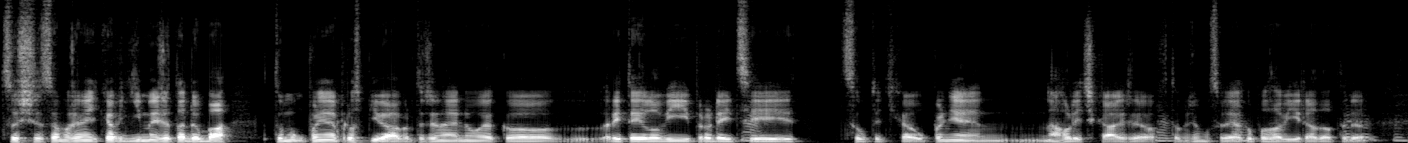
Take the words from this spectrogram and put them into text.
Což samozřejmě teďka vidíme, že ta doba k tomu úplně neprospívá, protože najednou jako retailoví prodejci mm. jsou teďka úplně na holičkách, že jo, v tom, že museli jako pozavírat a tedy. Mm.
